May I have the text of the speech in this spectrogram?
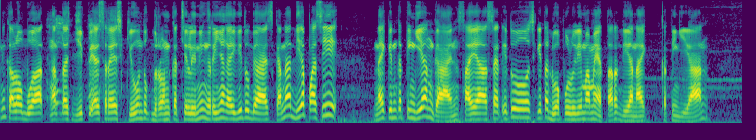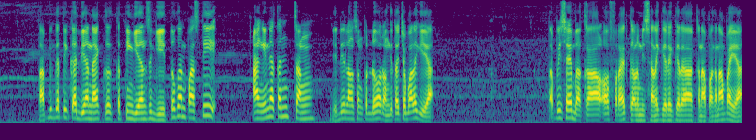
Ini kalau buat ngetes GPS rescue untuk drone kecil ini ngerinya kayak gitu guys Karena dia pasti naikin ketinggian guys. Saya set itu sekitar 25 meter dia naik ketinggian. Tapi ketika dia naik ke ketinggian segitu kan pasti anginnya kencang jadi langsung kedorong kita coba lagi ya. Tapi saya bakal off ride kalau misalnya kira-kira kenapa-kenapa ya.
